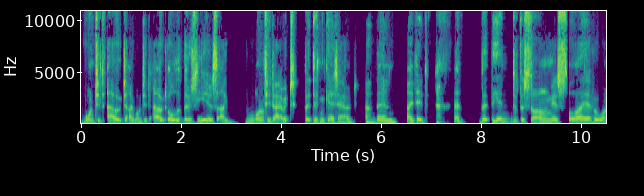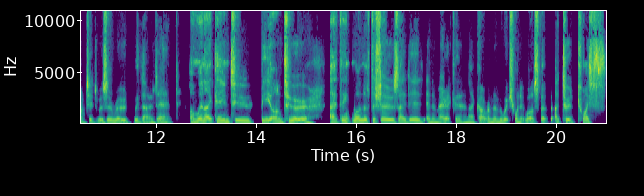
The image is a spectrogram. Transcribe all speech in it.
wanted out. I wanted out. All of those years I wanted out, but didn't get out. And then I did. but the end of the song is all I ever wanted was a road without end. And when I came to be on tour, I think one of the shows I did in America, and I can't remember which one it was, but I toured twice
